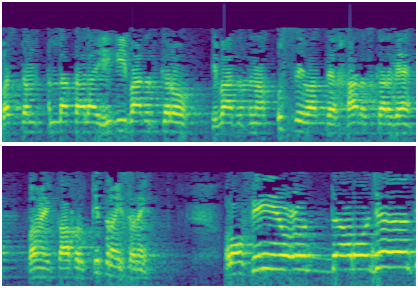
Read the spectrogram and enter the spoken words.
بس تم اللہ تعالیٰ ہی کی عبادت کرو عبادت نہ اس سے واسطے خالص کر گئے بھویں کافر کتنا ہی سڑیں رفيع الدرجات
